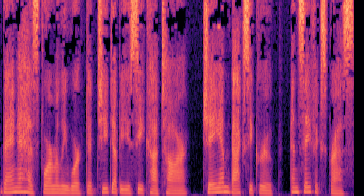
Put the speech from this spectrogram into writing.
Banga has formerly worked at GWC Qatar, JM Baxi Group, and Safexpress.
